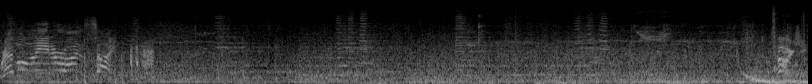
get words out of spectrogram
Rebel leader on site. Charging.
